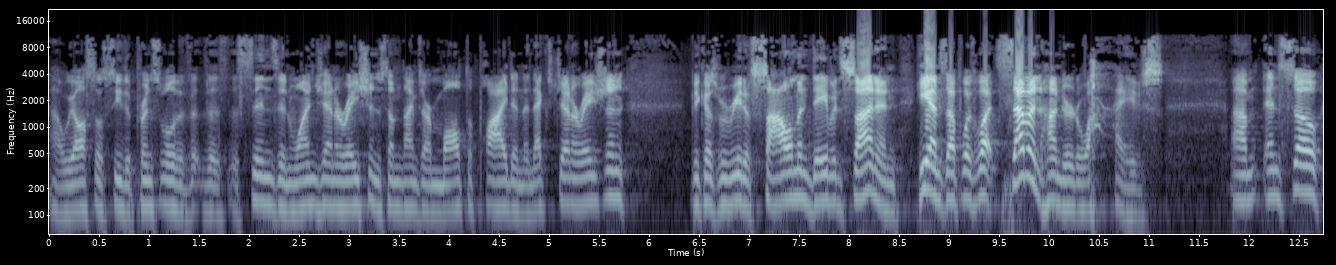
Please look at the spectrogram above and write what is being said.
Uh, we also see the principle that the, the, the, sins in one generation sometimes are multiplied in the next generation. Because we read of Solomon, David's son, and he ends up with what? 700 wives. Um, and so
